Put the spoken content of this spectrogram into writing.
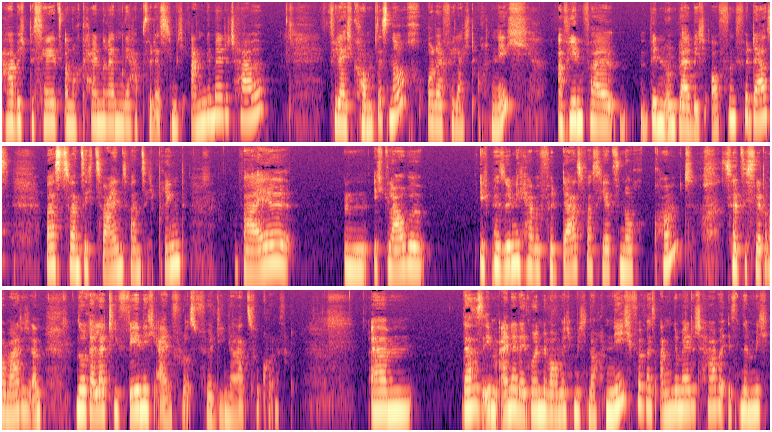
habe ich bisher jetzt auch noch kein Rennen gehabt, für das ich mich angemeldet habe. Vielleicht kommt es noch oder vielleicht auch nicht. Auf jeden Fall bin und bleibe ich offen für das, was 2022 bringt, weil hm, ich glaube, ich persönlich habe für das, was jetzt noch kommt, das hört sich sehr dramatisch an, nur relativ wenig Einfluss für die nahe Zukunft. Ähm, das ist eben einer der Gründe, warum ich mich noch nicht für was angemeldet habe, ist nämlich,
